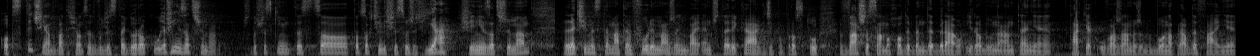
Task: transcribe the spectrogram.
od stycznia 2020 roku ja się nie zatrzymam. Przede wszystkim to jest co, to, co chcieliście słyszeć. Ja się nie zatrzymam. Lecimy z tematem fury marzeń by M4K, gdzie po prostu wasze samochody będę brał i robił na antenie tak, jak uważamy, żeby było naprawdę fajnie.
